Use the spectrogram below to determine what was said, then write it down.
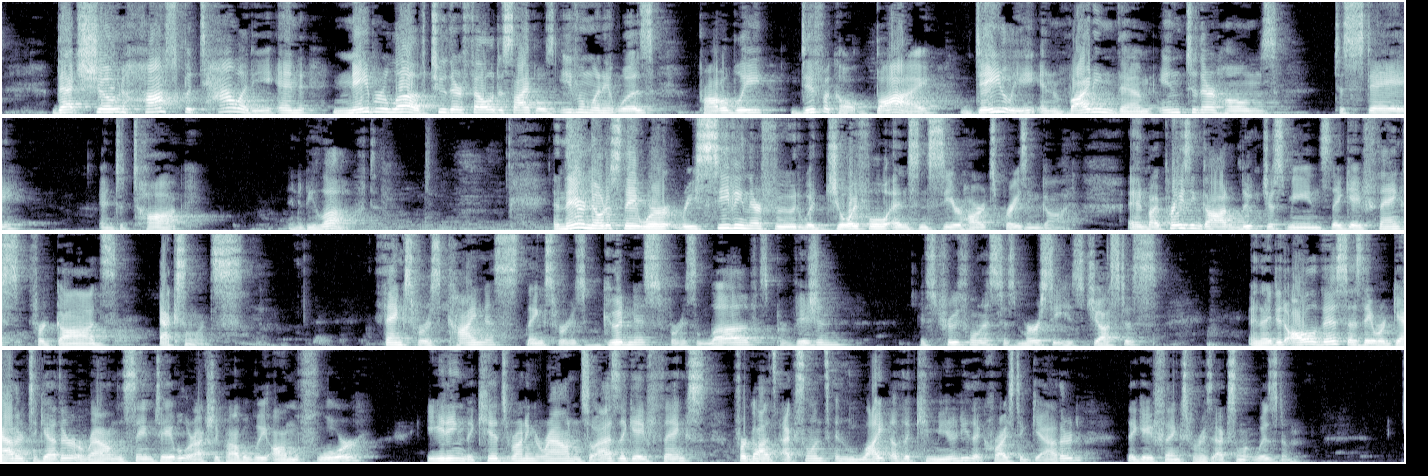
that showed hospitality and neighbor love to their fellow disciples, even when it was probably difficult, by daily inviting them into their homes to stay and to talk and to be loved. And there, notice they were receiving their food with joyful and sincere hearts, praising God. And by praising God, Luke just means they gave thanks for God's excellence. Thanks for his kindness. Thanks for his goodness, for his love, his provision, his truthfulness, his mercy, his justice. And they did all of this as they were gathered together around the same table, or actually probably on the floor, eating, the kids running around. And so as they gave thanks for God's excellence in light of the community that Christ had gathered, they gave thanks for his excellent wisdom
